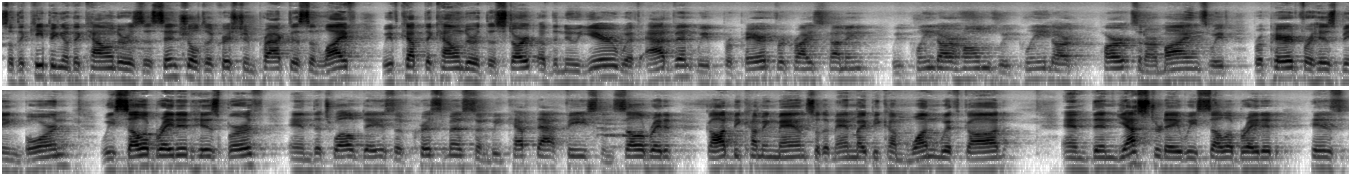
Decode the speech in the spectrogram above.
So, the keeping of the calendar is essential to Christian practice and life. We've kept the calendar at the start of the new year with Advent. We've prepared for Christ's coming. We've cleaned our homes. We've cleaned our hearts and our minds. We've prepared for His being born. We celebrated His birth in the 12 days of Christmas, and we kept that feast and celebrated God becoming man so that man might become one with God. And then yesterday we celebrated his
